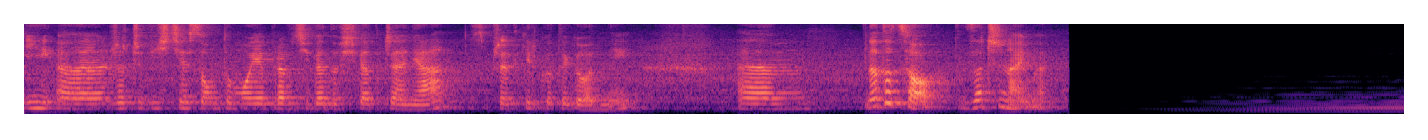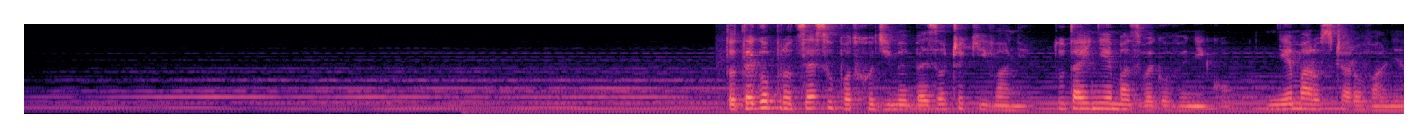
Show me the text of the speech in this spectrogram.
I e, rzeczywiście są to moje prawdziwe doświadczenia sprzed kilku tygodni. No to co? Zaczynajmy. Do tego procesu podchodzimy bez oczekiwań. Tutaj nie ma złego wyniku, nie ma rozczarowania.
